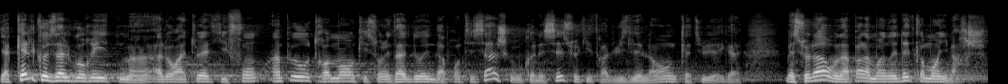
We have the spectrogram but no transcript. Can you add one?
Il y a quelques algorithmes à l'heure actuelle qui font un peu autrement, qui sont les algorithmes d'apprentissage que vous connaissez, ceux qui traduisent les langues. Mais ceux-là, on n'a pas la moindre idée de comment ils marchent.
